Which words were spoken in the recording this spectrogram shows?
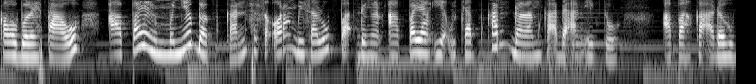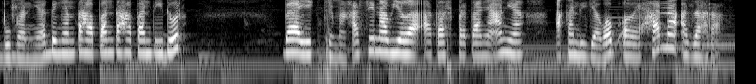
Kalau boleh tahu, apa yang menyebabkan seseorang bisa lupa dengan apa yang ia ucapkan dalam keadaan itu? Apakah ada hubungannya dengan tahapan-tahapan tidur? Baik, terima kasih Nabila atas pertanyaannya. Akan dijawab oleh Hana Azahra.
